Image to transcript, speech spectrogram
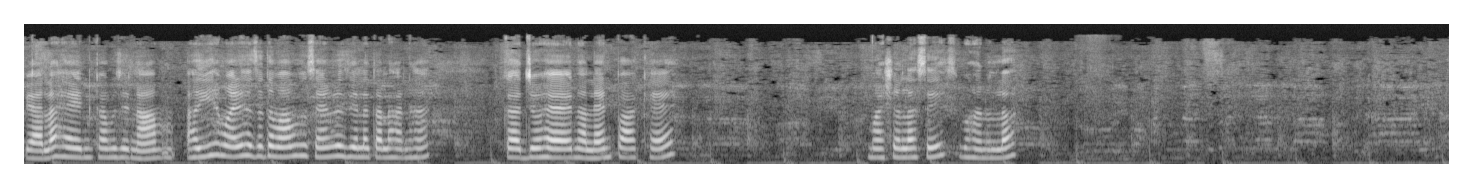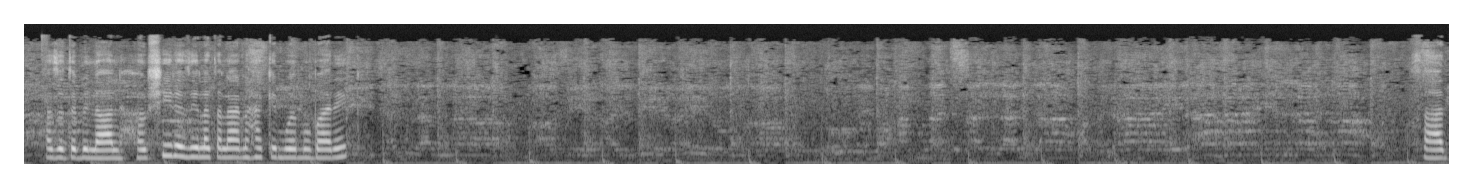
प्याला है इनका, मुझे नाम ये हमारे हज़रत इमाम हुसैन रज़ी अल्लाह तहा का जो है नालैंड पार्क है, माशाल्लाह से सुबहान हज़रत बिलाल हबशी रज़ी तहा के मुँह मुबारक। साद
